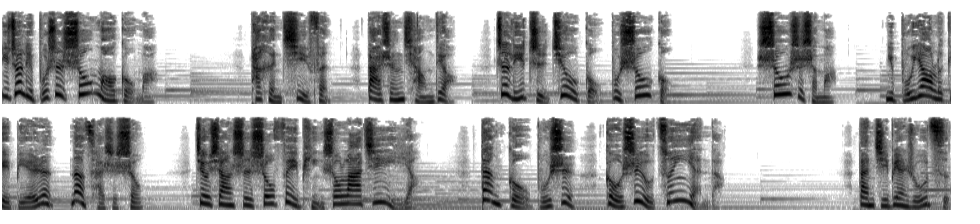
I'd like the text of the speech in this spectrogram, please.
你这里不是收猫狗吗？”他很气愤，大声强调：“这里只救狗不收狗，收是什么？你不要了给别人，那才是收，就像是收废品、收垃圾一样。但狗不是，狗是有尊严的。”但即便如此，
